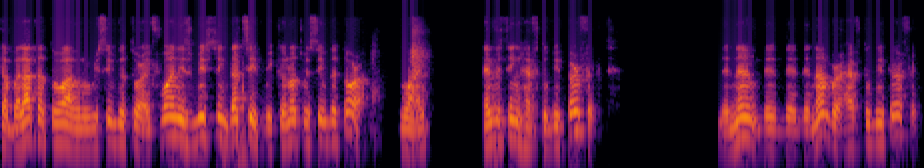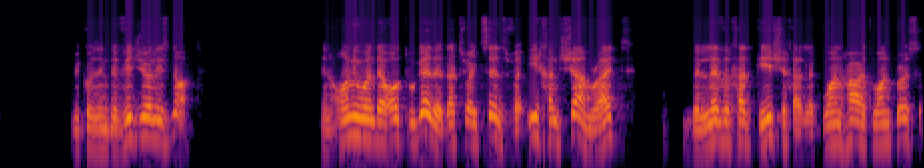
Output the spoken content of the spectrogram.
Kabbalat Torah, when we receive the Torah, if one is missing, that's it. We cannot receive the Torah. Why? Everything have to be perfect. The, the, the, the number have to be perfect because individual is not. And only when they're all together, that's why it says, Va'ichan Sham, right? like one heart, one person.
